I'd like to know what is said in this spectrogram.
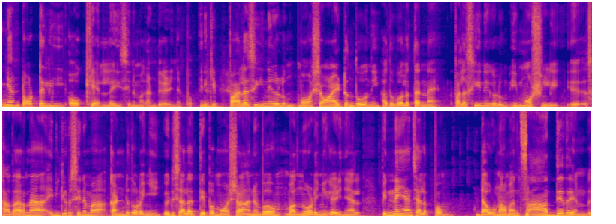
ഞാൻ ടോട്ടലി ഓക്കെ അല്ല ഈ സിനിമ കണ്ടു കഴിഞ്ഞപ്പോൾ. എനിക്ക് പല സീനുകളും മോശമായിട്ടും തോന്നി. അതുപോലെ തന്നെ പല സീനുകളും ഇമോഷണലി സാധാരണ എനിക്കൊരു സിനിമ കണ്ടു തുടങ്ങി. ഒരു സ്ഥലത്തിയപ്പോൾ മോശ അനുഭവം വന്നു തുടങ്ങി കഴിഞ്ഞാൽ പിന്നെ ഞാൻ ചിലപ്പം ഡൗൺ ആവാൻ സാധ്യതയുണ്ട്.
